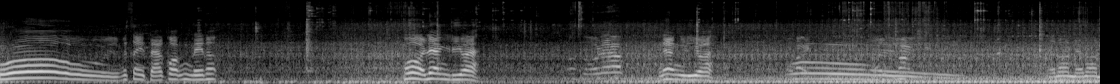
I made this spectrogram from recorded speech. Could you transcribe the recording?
อ้ยไม่ใส่ตากล้องเลยเนาะโอ้แรงอีดีว่ะต้องโซนะครับแรงอีดีว่ะโอ้ยแน่นอนแน่นอน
